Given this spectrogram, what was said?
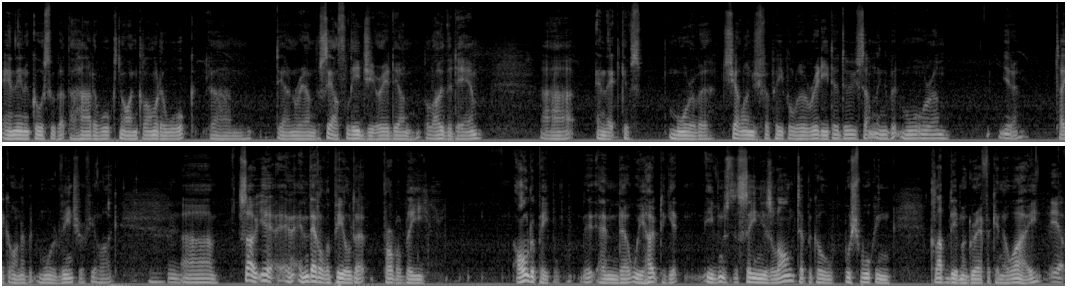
and then of course we've got the harder walks, nine kilometre walk um, down around the South Ledge area, down below the dam, uh, and that gives more of a challenge for people who are ready to do something a bit more, um, you know, take on a bit more adventure, if you like. Mm. Um, so yeah, and, and that'll appeal to probably older people, and uh, we hope to get even the seniors along, typical bushwalking club demographic in a way. Yep.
